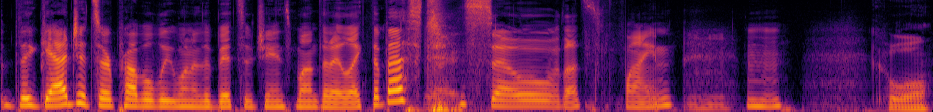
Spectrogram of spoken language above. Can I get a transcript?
the gadgets are probably one of the bits of James Bond that I like the best. so that's fine. Cool.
